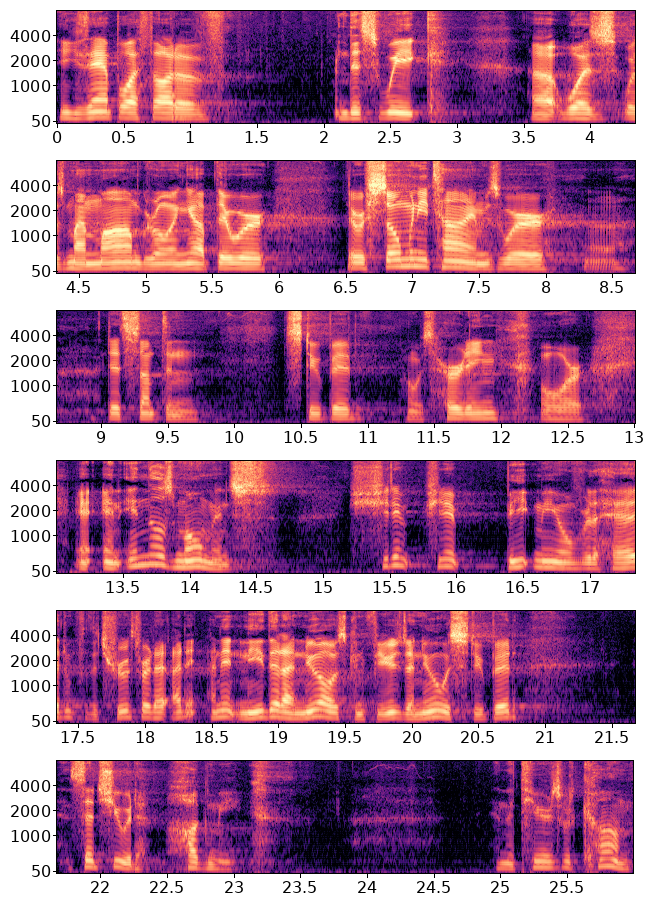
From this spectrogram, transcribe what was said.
The example I thought of this week uh, was, was my mom growing up. There were, there were so many times where uh, I did something stupid, I was hurting, or, and, and, in those moments, she didn't, she didn't beat me over the head with the truth, right? I, I, didn't, I didn't need that. I knew I was confused, I knew I was stupid. Instead, she would hug me, and the tears would come.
